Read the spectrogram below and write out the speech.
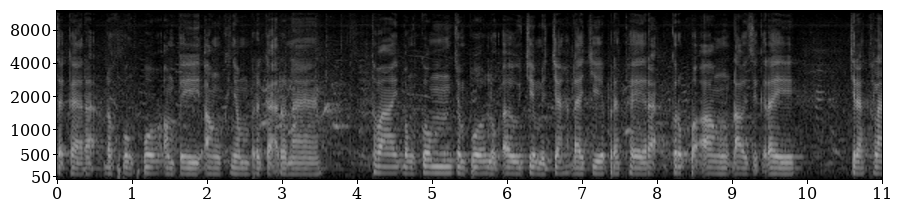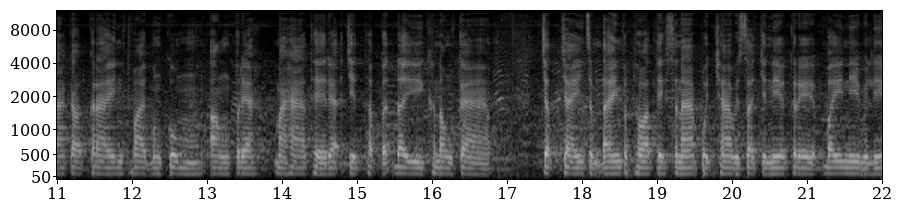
សក្ការៈដ៏ខ្ពង់ខ្ពស់អំពីអង្គខ្ញុំព្រះករុណាថ្វាយបង្គំចំពោះលោកឪជាម្ចាស់ដែលជាព្រះថេរៈគ្រប់ព្រះអង្គដោយសេចក្តីជ្រះថ្លាកោតក្រែងថ្វាយបង្គំអង្គព្រះមហាថេរៈជាធិបតីក្នុងការចាត់ចែងសម្ដែងពធទេសនាពុច្ឆាវិសច្ចនីក្រេ3នាវេលា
